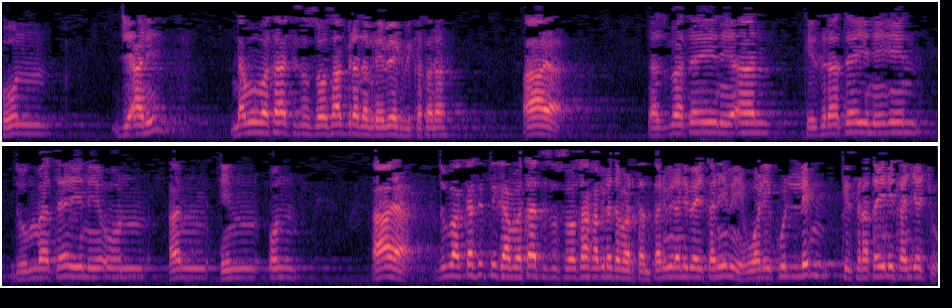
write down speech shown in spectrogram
un je'ani namu mataa itti sossoosaa bira dabre in dummatayni un an in un aya duba akkasitti gaamataatti sossoosaa kabira dabartan tanwiina ni beeytaniimi walikullin kisratayni san jechu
